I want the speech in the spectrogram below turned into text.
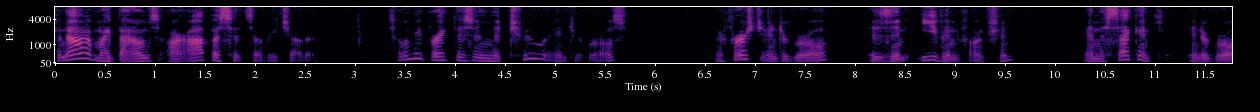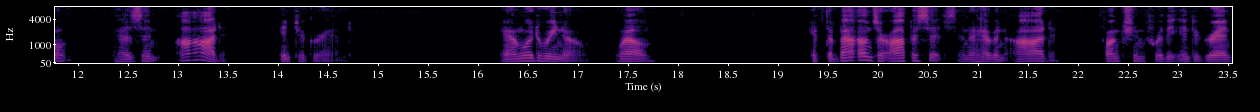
So now my bounds are opposites of each other. So let me break this into two integrals. My first integral is an even function, and the second integral has an odd integrand. And what do we know? Well, if the bounds are opposites and I have an odd function for the integrand,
